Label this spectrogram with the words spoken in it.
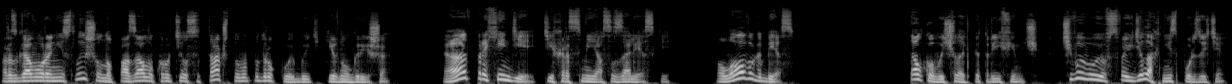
Разговора не слышал, но по залу крутился так, чтобы под рукой быть, кивнул Гриша. «От прохиндей!» — тихо рассмеялся Залеский. «Ловок без». «Толковый человек, Петр Ефимович. Чего вы в своих делах не используете?»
